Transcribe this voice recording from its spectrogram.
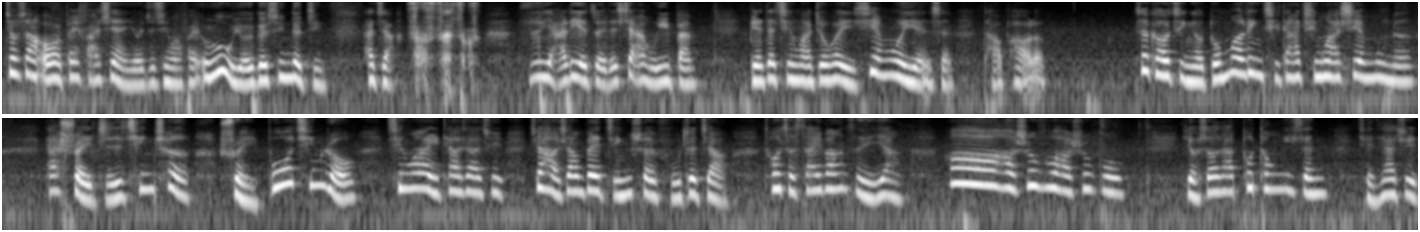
就算偶尔被发现，有一只青蛙发现哦，有一个新的井，它只要龇牙咧嘴的吓唬一般，别的青蛙就会以羡慕的眼神逃跑了。这口井有多么令其他青蛙羡慕呢？它水质清澈，水波轻柔，青蛙一跳下去，就好像被井水扶着脚，托着腮帮子一样，啊、哦，好舒服，好舒服。有时候它扑通一声潜下去，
